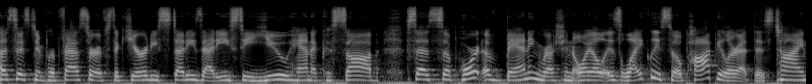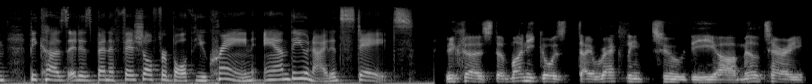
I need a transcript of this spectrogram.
Assistant Professor of Security Studies at ECU, Hanna Kassab, says support of banning Russian oil is likely so popular at this time because it is beneficial for both Ukraine and the United States because the money goes directly to the uh, military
